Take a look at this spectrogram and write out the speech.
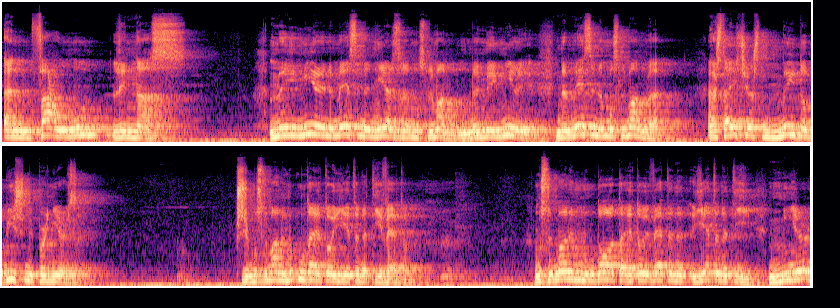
enfa'uhum lin nas. Më i miri në mesin e njerëzve musliman, në më i miri në mesin e muslimanëve është ai që është më i dobishmi për njerëzit. Kështu që muslimani nuk mund ta jetojë jetën e tij vetëm. Muslimani mundohet ta jetojë vetë jetën e tij mirë,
